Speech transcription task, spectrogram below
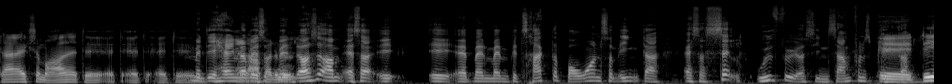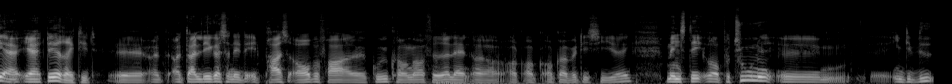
Der er ikke så meget at, at, at, at Men det handler at vel også om, altså, øh, at man, man betragter borgeren som en, der altså selv udfører sine samfundspligter? Øh, det er, ja, det er rigtigt. Øh, og, og der ligger sådan et, et pres oppe fra øh, Gud, konger og fædreland og, og, og, og gør, hvad de siger. Ikke? Mens det opportune øh, individ,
